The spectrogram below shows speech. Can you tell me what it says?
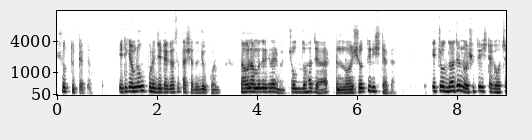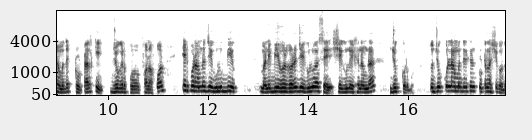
সত্তর টাকা। এটিকে আমরা উপরে যে টাকা আছে তার সাথে যোগ করব। তাহলে আমাদের এখানে আসবে চোদ্দ হাজার নয়শো তিরিশ টাকা। এই চোদ্দ হাজার নয়শো তিরিশ টাকা হচ্ছে আমাদের টোটাল কি? যোগের ফলাফল। এরপর আমরা যেগুলো বিয়োগ মানে বিয়োগের ঘরে যেগুলো আছে সেগুলো এখানে আমরা যোগ করব। তো যোগ করলে আমাদের এখানে টোটাল আসে কত?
